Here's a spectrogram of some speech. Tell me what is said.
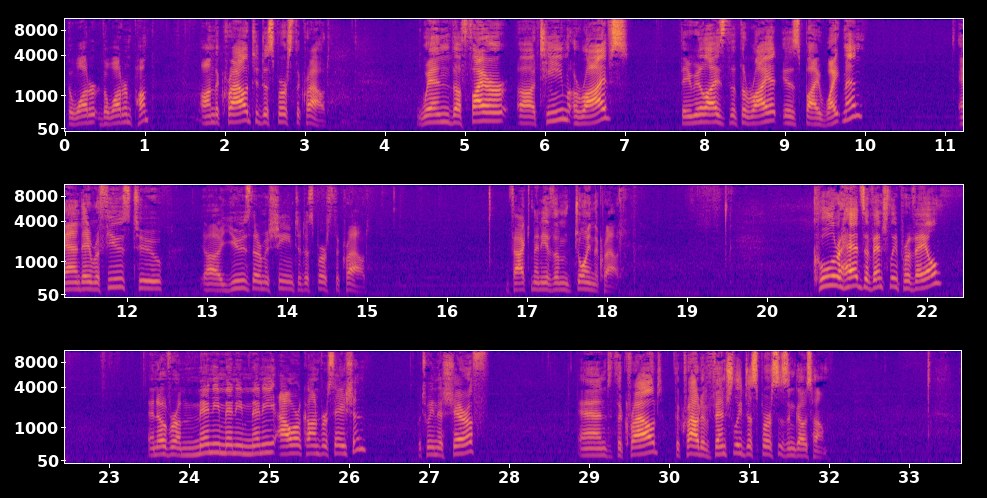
the water, the water pump, on the crowd to disperse the crowd. When the fire uh, team arrives, they realize that the riot is by white men, and they refuse to uh, use their machine to disperse the crowd. In fact, many of them join the crowd. Cooler heads eventually prevail, and over a many, many, many hour conversation between the sheriff and the crowd, the crowd eventually disperses and goes home.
